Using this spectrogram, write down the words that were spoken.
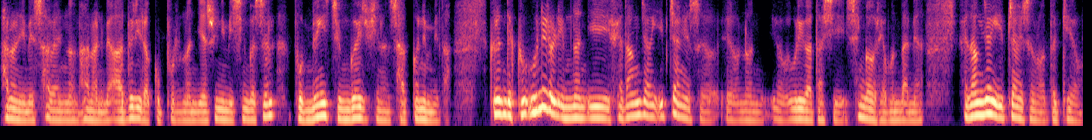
하나님의 살아있는 하나님의 아들이라고 부르는 예수님이신 것을 분명히 증거해 주시는 사건입니다. 그런데 그 은혜를 입는 이 회당장 입장에서는 우리가 다시 생각을 해본다면 회당장의 입장에서는 어떻게 해요?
